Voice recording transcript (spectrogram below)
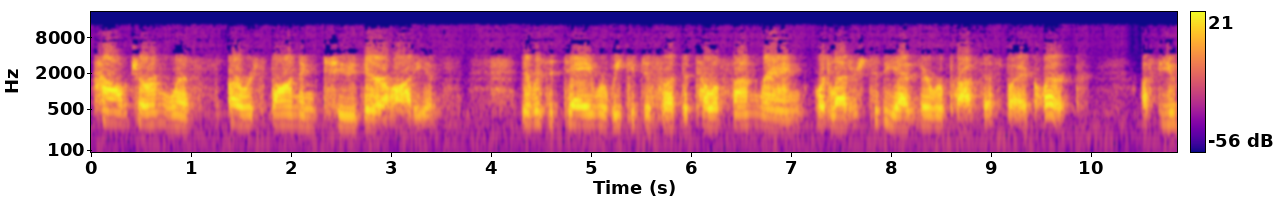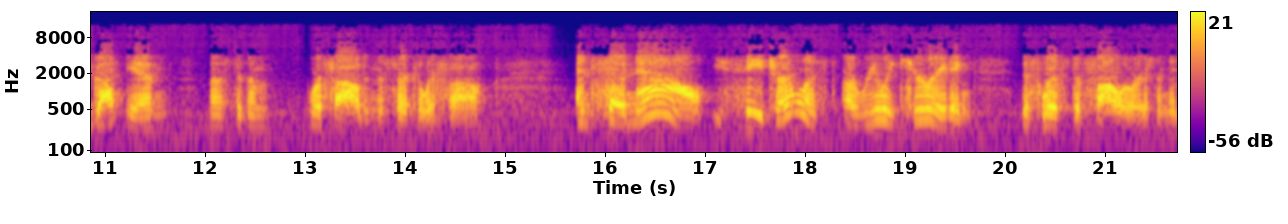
how journalists are responding to their audience There was a day where we could just let the telephone ring or letters to the editor were processed by a clerk. A few got in, most of them were filed in the circular file. And so now you see journalists are really curating this list of followers and they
